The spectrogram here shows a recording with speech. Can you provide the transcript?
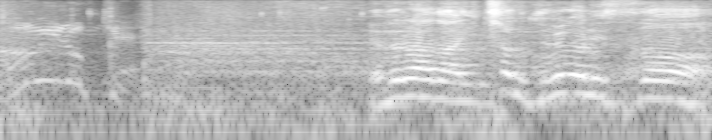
정의롭게 얘들아 나 2,900원 있어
